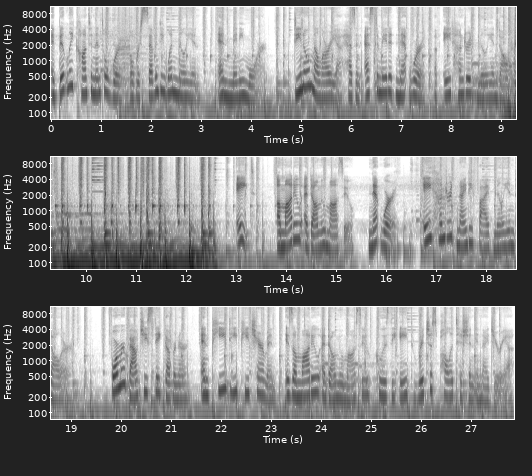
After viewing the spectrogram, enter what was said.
a Bentley Continental worth over 71 million, and many more. Dino Melaye has an estimated net worth of $800 million. 8. Amadu Adamu Mu'azu, net worth $895 million. Former Bauchi State Governor and PDP Chairman is Amadu Adamu Mu'azu, who is the eighth richest politician in Nigeria.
